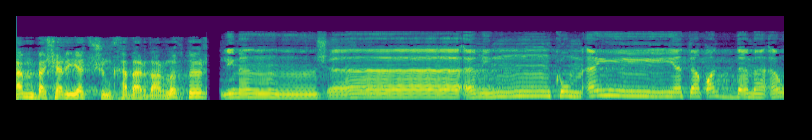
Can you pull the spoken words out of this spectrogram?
Həm bəşəriyyət üçün xəbərdarlıqdır, Limən şəə minkum ən yətəqəddəmə əv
